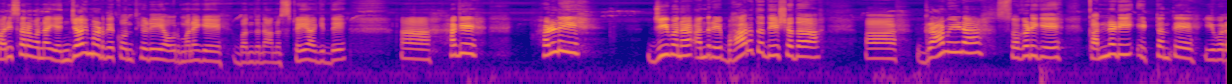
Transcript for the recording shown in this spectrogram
ಪರಿಸರವನ್ನು ಎಂಜಾಯ್ ಮಾಡಬೇಕು ಅಂಥೇಳಿ ಅವ್ರ ಮನೆಗೆ ಬಂದು ನಾನು ಸ್ಟೇ ಆಗಿದ್ದೆ. ಹಾಗೆ ಹಳ್ಳಿ ಜೀವನ ಅಂದರೆ ಭಾರತ ದೇಶದ ಗ್ರಾಮೀಣ ಸೊಗಡಿಗೆ ಕನ್ನಡಿ ಇಟ್ಟಂತೆ ಇವರ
